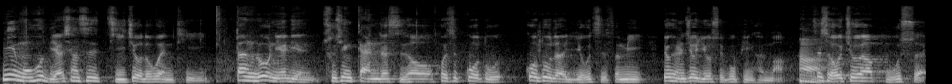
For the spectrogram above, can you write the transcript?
面膜会比较像是急救的问题，但如果你的脸出现干的时候，或是过度过度的油脂分泌，有可能就油水不平衡嘛，这时候就要补水。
